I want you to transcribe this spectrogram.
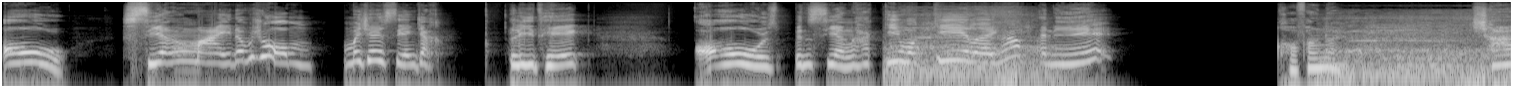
โอ้เสียงใหม่ท่านผู้ชม ไม่ใช่เสียงจากรีเทคโอ้เป็นเสียงฮักกี้วักกี้เลยครับ อันนี้ ขอฟังหน่อย ใช่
